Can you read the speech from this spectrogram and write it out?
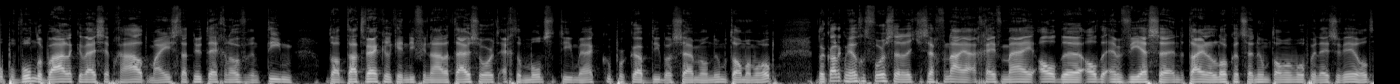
Op een wonderbaarlijke wijze hebt gehaald. Maar je staat nu tegenover een team dat daadwerkelijk in die finale thuis hoort. Echt een monsterteam, hè? Cooper Cup, Debo Samuel, noem het allemaal maar op. Dan kan ik me heel goed voorstellen dat je zegt van... nou ja, geef mij al de, al de MVS'en en de Tyler Lockett's en noem het allemaal maar op in deze wereld.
